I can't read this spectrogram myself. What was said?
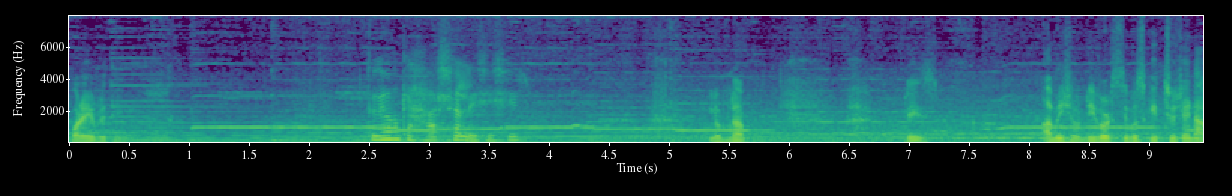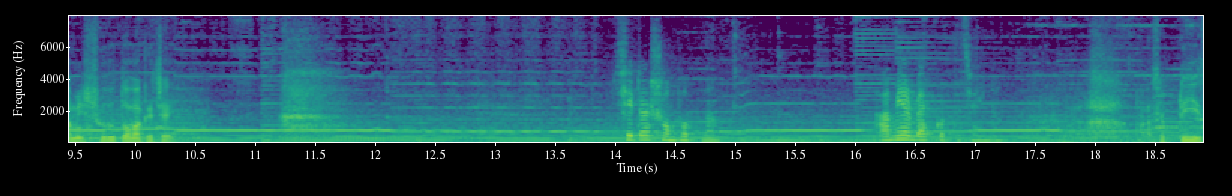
for everything তুমি আমাকে হাসালে শিশির। লুবনা প্লিজ আমি সব ডিভোর্স ডিভোর্স কিচ্ছু চাই না আমি শুধু তোমাকে চাই। সেটা সম্ভব না। আমি আর ব্যাক করতে চাই না। আচ্ছা প্লিজ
